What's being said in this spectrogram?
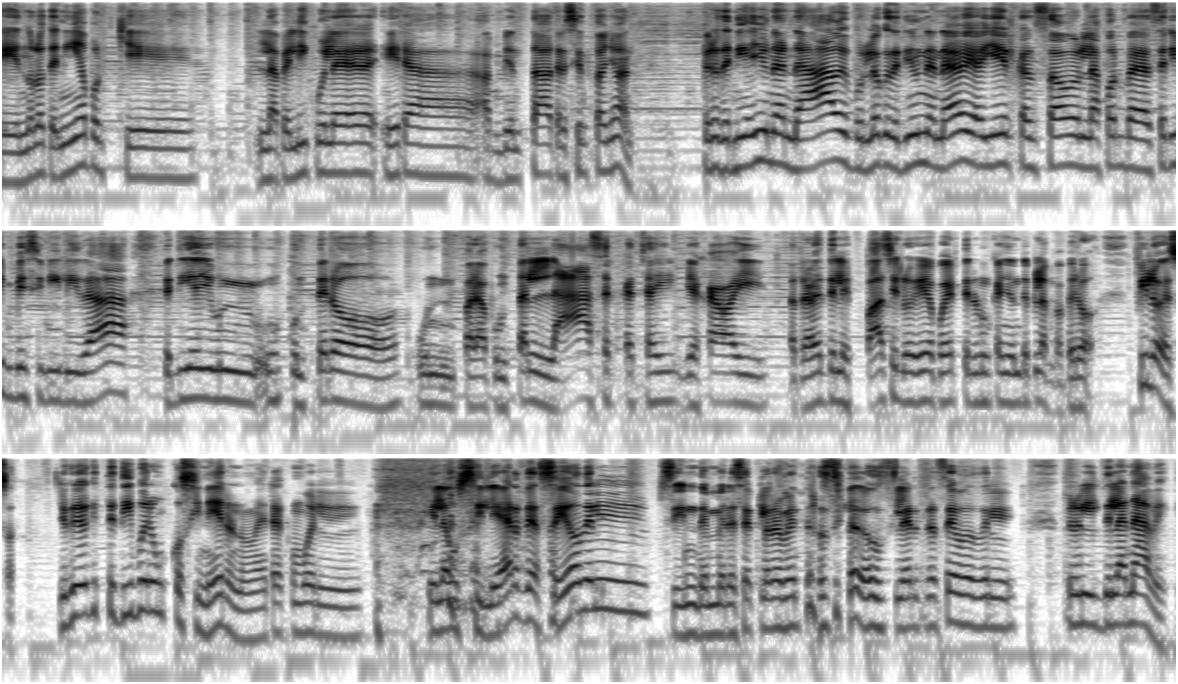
eh, no lo tenía porque la película era ambientada 300 años antes pero tenía ahí una nave, por loco, tenía una nave, había alcanzado la forma de hacer invisibilidad, tenía ahí un, puntero un, para apuntar láser, ¿cachai? Viajaba ahí a través del espacio y lo iba a poder tener un cañón de plasma, pero filo eso. Yo creo que este tipo era un cocinero, ¿no? Era como el, el auxiliar de aseo del. Sin desmerecer claramente el auxiliar de aseo del. Pero el de la nave.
